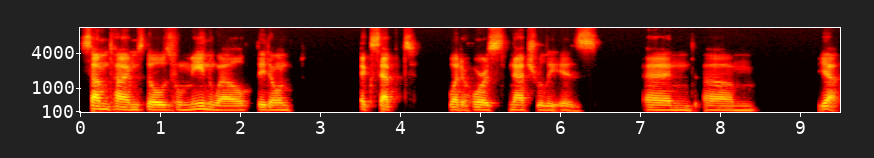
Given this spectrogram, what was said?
sometimes those who mean well they don't accept what a horse naturally is. And um yeah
